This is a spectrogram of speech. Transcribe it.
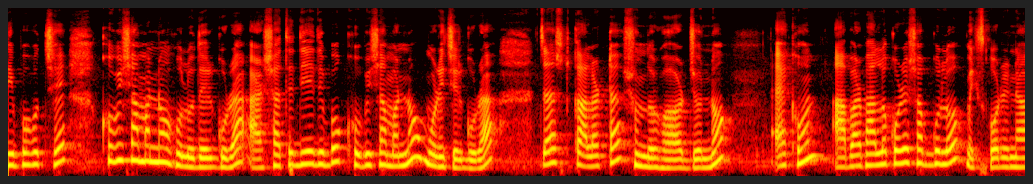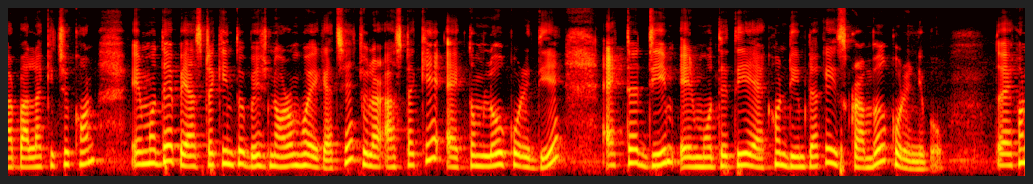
দিব হচ্ছে খুবই সামান্য হলুদের গুঁড়া আর সাথে দিয়ে দিব খুবই সামান্য মরিচের গুঁড়া। জাস্ট কালারটা সুন্দর হওয়ার জন্য। এখন আবার ভালো করে সবগুলো মিক্স করে নেওয়ার পালা কিছুক্ষণ। এর মধ্যে পেঁয়াজটা কিন্তু বেশ নরম হয়ে গেছে। চুলার আঁচটাকে একদম লো করে দিয়ে একটা ডিম এর মধ্যে দিয়ে এখন ডিমটাকে স্ক্রাম্বল করে নেব। তো এখন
